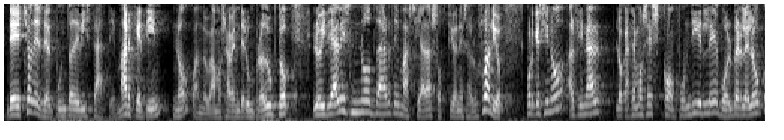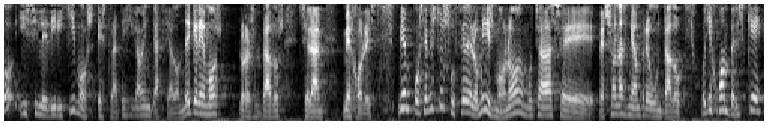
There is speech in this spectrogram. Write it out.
De hecho, desde el punto de vista de marketing, ¿no? Cuando vamos a vender un producto, lo ideal es no dar demasiadas opciones al usuario, porque si no, al final lo que hacemos es confundirle, volverle loco y si le dirigimos estratégicamente hacia donde queremos, los resultados serán mejores. Bien, pues en esto sucede lo mismo, ¿no? Muchas eh, personas me han preguntado, oye Juan, pero es que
